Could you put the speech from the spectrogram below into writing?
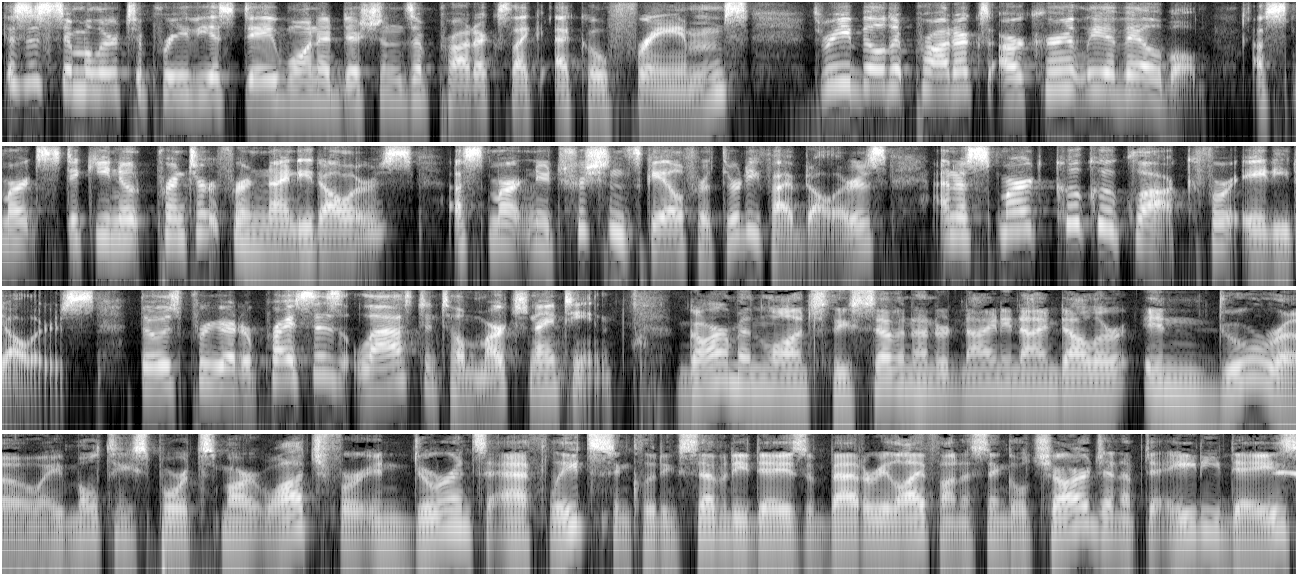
This is similar to previous day one editions of products like Echo Frames. Three Build It products are currently available a smart sticky note printer for $90, a smart nutrition scale for $35, and a smart cuckoo clock for $80. Those pre order prices last until March 19th. Garmin launched the $799 Enduro, a multi sport smartwatch for endurance athletes, including 70 days of battery life on a single charge and up to 80 days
